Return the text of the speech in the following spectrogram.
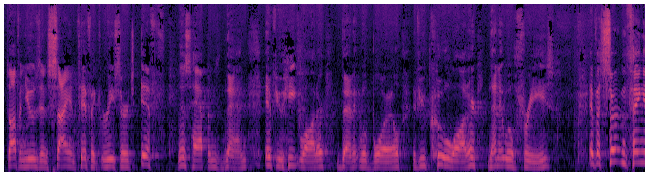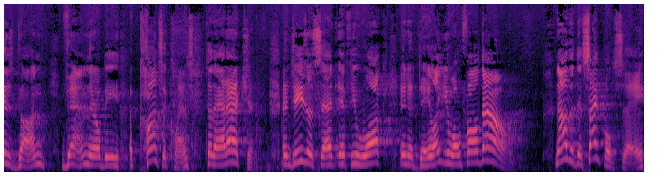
It's often used in scientific research if this happens, then. If you heat water, then it will boil. If you cool water, then it will freeze. If a certain thing is done, then there will be a consequence to that action. And Jesus said, if you walk in a daylight, you won't fall down. Now the disciples say,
